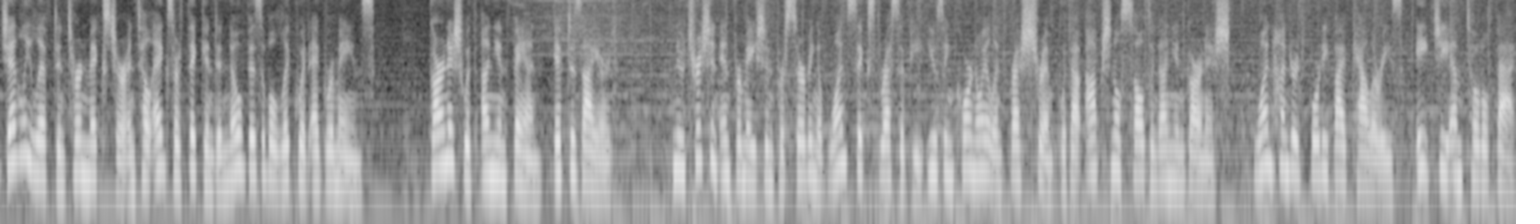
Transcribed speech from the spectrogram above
gently lift and turn mixture until eggs are thickened and no visible liquid egg remains. Garnish with onion fan, if desired. Nutrition information per serving of 1 6th recipe using corn oil and fresh shrimp without optional salt and onion garnish. 145 calories, 8 gm total fat,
